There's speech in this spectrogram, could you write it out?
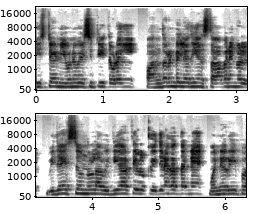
Northeastern University തുടങ്ങി പന്ത്രണ്ടിലധികം സ്ഥാപനങ്ങൾ വിദേശത്തു നിന്നുള്ള വിദ്യാർത്ഥികൾക്ക് ഇതിനകം തന്നെ മുന്നറിയിപ്പ്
